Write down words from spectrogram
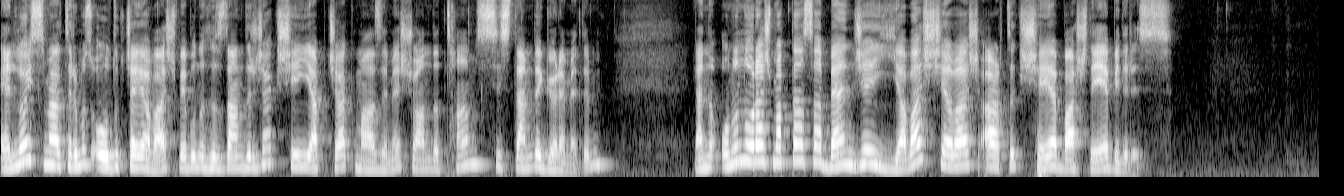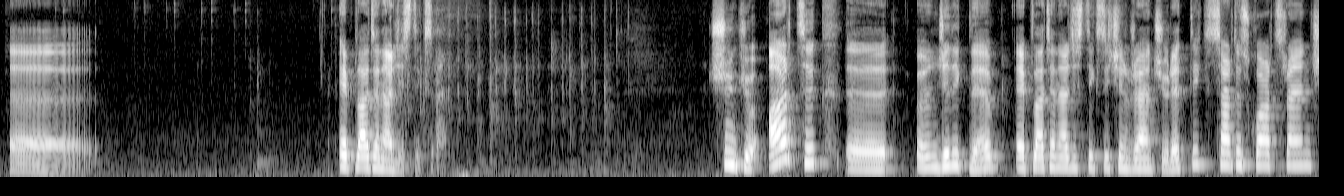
alloy smelter'ımız oldukça yavaş ve bunu hızlandıracak şeyi yapacak malzeme şu anda tam sistemde göremedim. Yani onun uğraşmaktansa bence yavaş yavaş artık şeye başlayabiliriz. Ee, Applied Energistics'e. Çünkü artık e, öncelikle Applied Energistics için wrench ürettik. Certus Quartz wrench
